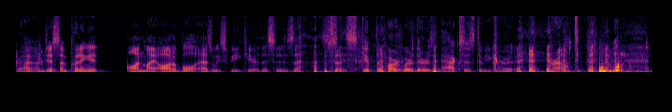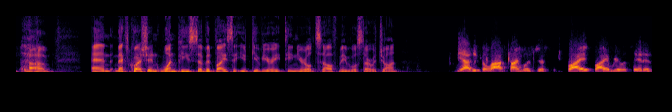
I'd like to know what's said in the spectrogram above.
Right. I'm just I'm putting it on my Audible as we speak here. This is uh, skip the part where there's axes to be ground. um, and next question one piece of advice that you'd give your 18 year old self. Maybe we'll start with John. Yeah, I think the last time was just buy buy real estate as,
